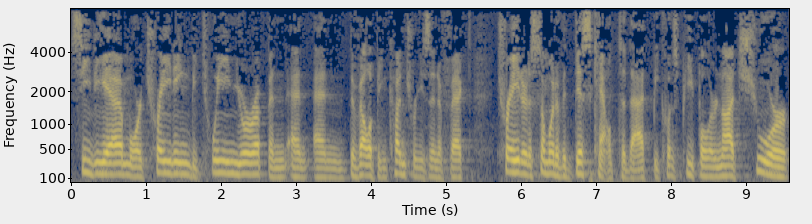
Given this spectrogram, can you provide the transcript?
CDM or trading between Europe and, and, and developing countries, in effect, trade at a somewhat of a discount to that because people are not sure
